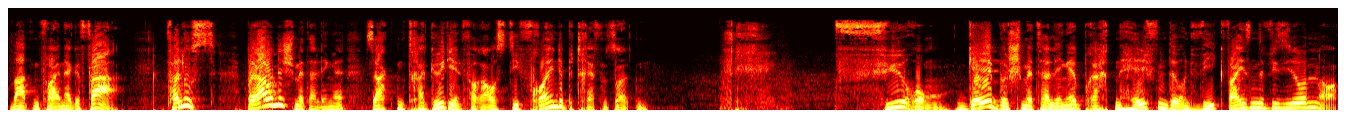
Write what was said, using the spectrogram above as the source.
warnten vor einer Gefahr. Verlust. Braune Schmetterlinge sagten Tragödien voraus, die Freunde betreffen sollten. Führung. Gelbe Schmetterlinge brachten helfende und wegweisende Visionen. Oh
